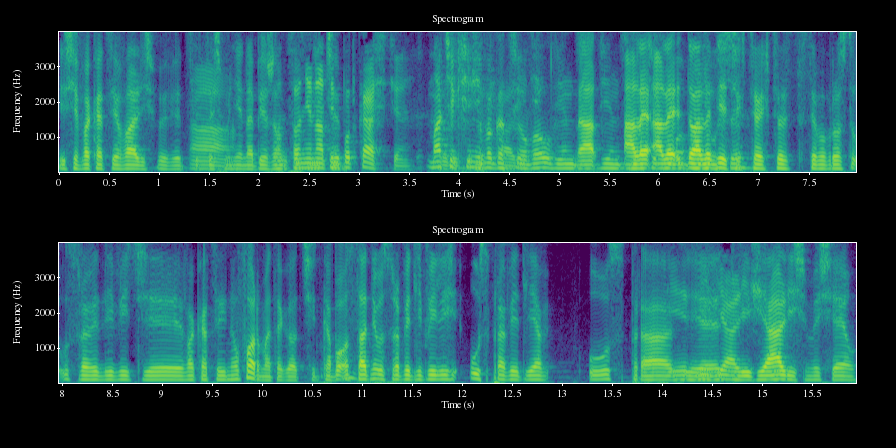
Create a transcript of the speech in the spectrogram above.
i się wakacjowaliśmy, więc A, jesteśmy nie na bieżąco. To nie na tym podcaście. Maciek się nie wakacjował, więc, A, więc ale, ale, no, ale wiecie, chcę, chcę, chcę po prostu usprawiedliwić e, wakacyjną formę tego odcinka, bo ostatnio usprawiedliwili, usprawiedlia, usprawiedliwialiśmy się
